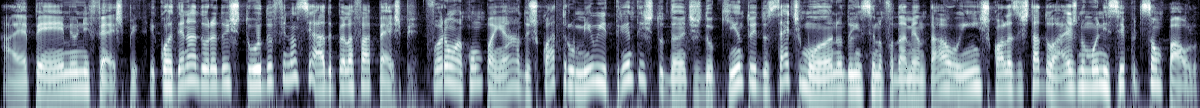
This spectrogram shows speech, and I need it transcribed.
a EPM Unifesp, e coordenadora do estudo financiado pela FAPESP. Foram acompanhados 4.030 estudantes do quinto e do sétimo ano do ensino fundamental em escolas estaduais no município de São Paulo.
